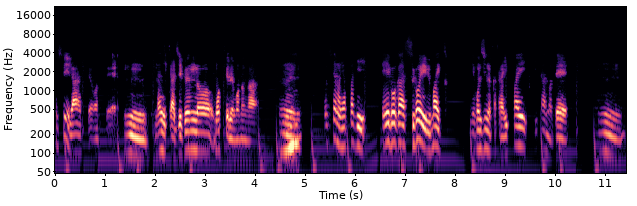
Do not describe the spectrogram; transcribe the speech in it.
欲しいなって思って、うん、何か自分の持ってるものが、うん、うん。どうしてもやっぱり英語がすごい上手い日本人の方がいっぱいいたので、うん、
